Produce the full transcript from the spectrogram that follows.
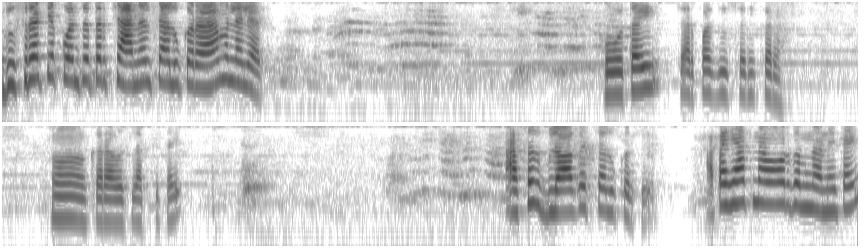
दुसऱ्याचे एक तर चॅनल चालू करा म्हणाल्यात. हो ताई चार पाच दिवसांनी करा. हां करावंच लागते ताई. असंच ब्लॉगच चालू करते. आता ह्याच नावावर जमणार नाही ताई.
